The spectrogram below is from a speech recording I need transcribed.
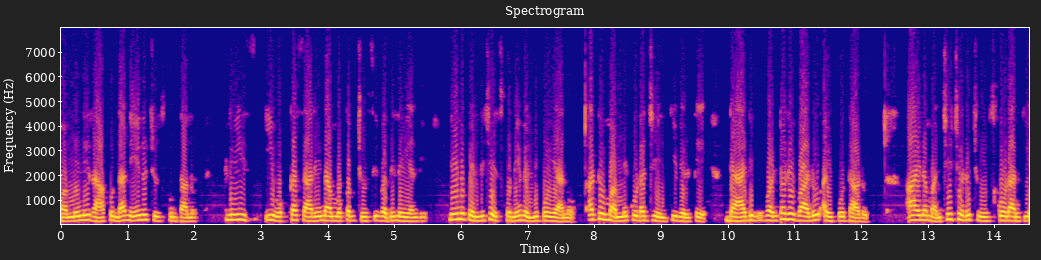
మమ్మీని రాకుండా నేను చూసుకుంటాను. ప్లీజ్ ఈ ఒక్కసారి నా ముఖం చూసి వదిలేయండి. నేను పెళ్ళి చేసుకుని వెళ్ళిపోయాను. అటు మమ్మీ కూడా జైలుకి వెళ్తే డాడీ ఒంటరి వాడు అయిపోతాడు. ఆయన మంచి చెడు చూసుకోవడానికి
